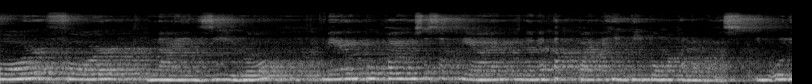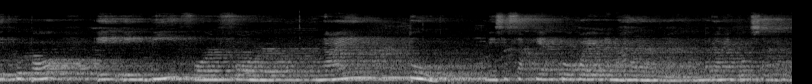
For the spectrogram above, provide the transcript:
4490, meron po kayong sasakyan na natakpan na hindi po makalabas. Inuulit ko po, AAB 4492. May sasakyan po kayo na naharangan. Maraming po salamat.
